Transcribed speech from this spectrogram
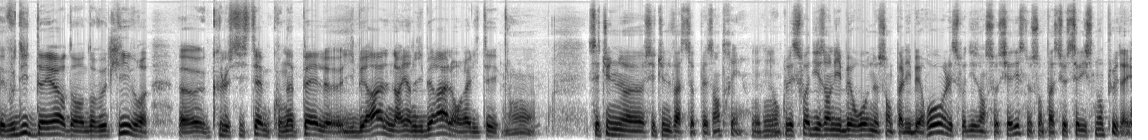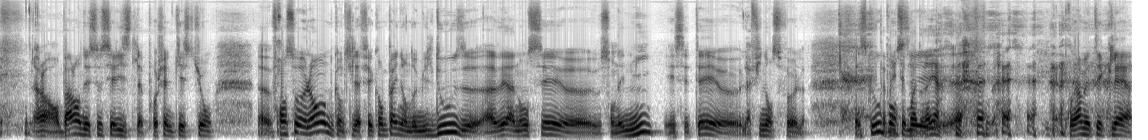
Mais vous dites d'ailleurs dans, votre livre euh, que le système qu'on appelle libéral n'a rien de libéral en réalité. Non. C'est une, c'est une vaste plaisanterie. Mhm. Donc les soi-disant libéraux ne sont pas libéraux, les soi-disant socialistes ne sont pas socialistes non plus d'ailleurs. Alors, en parlant des socialistes, la prochaine question. Euh, Françoois Hollande, quand il a fait campagne en 2012, euh, avait annoncé euh, son ennemi, et c'était euh, la finance folle. Est-ce que vous pensez... De rire. le programme était clair.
